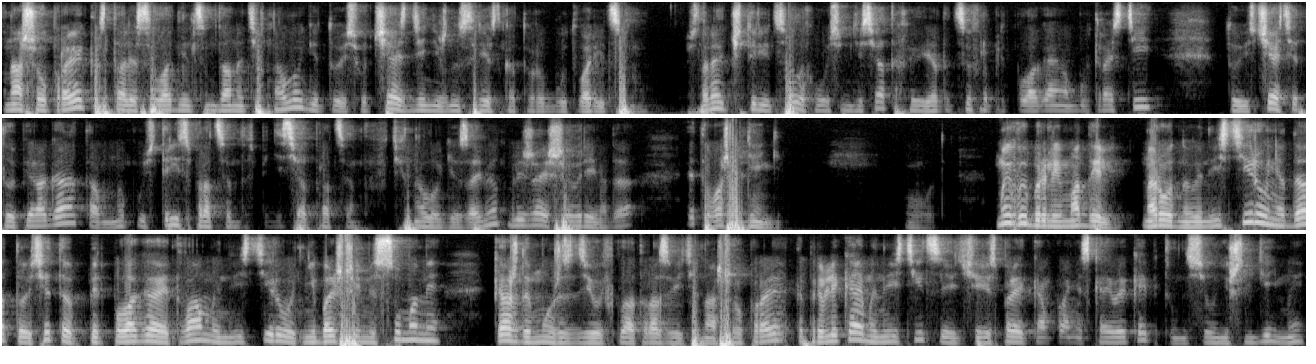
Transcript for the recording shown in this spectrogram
нашего проекта, стали совладельцем данной технологии, то есть вот часть денежных средств, которые будут вариться Представляете, 4,8, и эта цифра предполагаемо будет расти. То есть часть этого пирога, там, ну пусть 30%, 50% технология займет в ближайшее время, да, это ваши деньги. Вот. Мы выбрали модель народного инвестирования, да, то есть это предполагает вам инвестировать небольшими суммами, каждый может сделать вклад в развитие нашего проекта. Привлекаем инвестиции через проект компании Skyway Capital. На сегодняшний день мы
